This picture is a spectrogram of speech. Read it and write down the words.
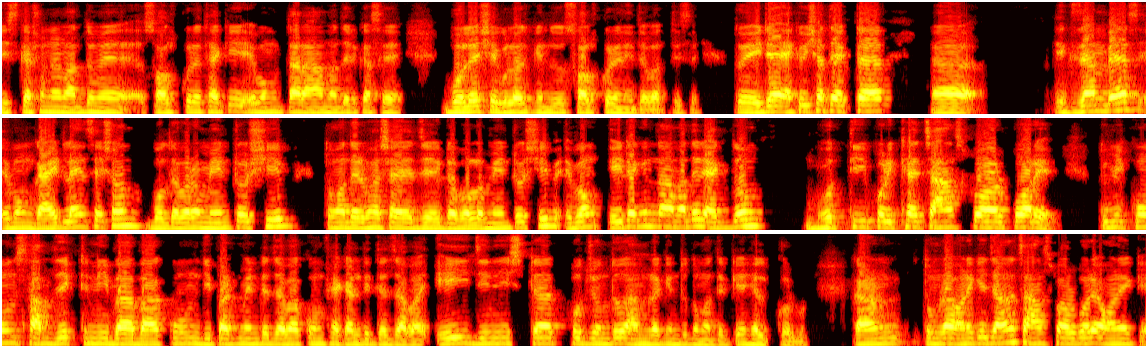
ডিসকাশনের মাধ্যমে সলভ করে থাকি এবং তারা আমাদের কাছে বলে সেগুলো কিন্তু সলভ করে নিতে পারতেছে। তো এটা একই সাথে একটা এক্সাম ব্যাস এবং গাইডলাইন সেশন বলতে পারো মেন্টরশিপ তোমাদের ভাষায় যে এটা বলো মেন্টরশিপ এবং এটা কিন্তু আমাদের একদম ভর্তি পরীক্ষায় চান্স পাওয়ার পরে তুমি কোন সাবজেক্ট নিবা বা কোন ডিপার্টমেন্টে যাবা, কোন ফ্যাকাল্টিতে যাবা, এই জিনিসটা পর্যন্ত আমরা কিন্তু তোমাদেরকে হেল্প করব। কারণ তোমরা অনেকে জানো চান্স পাওয়ার পরে অনেকে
